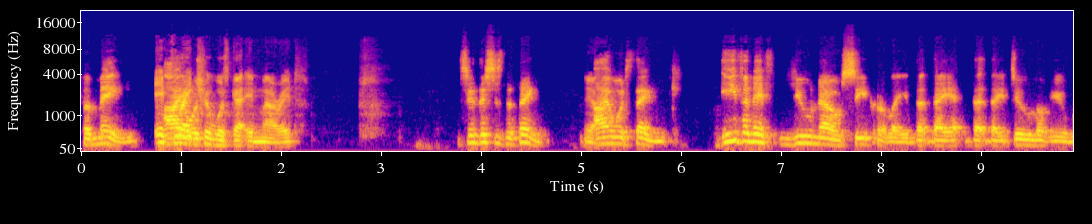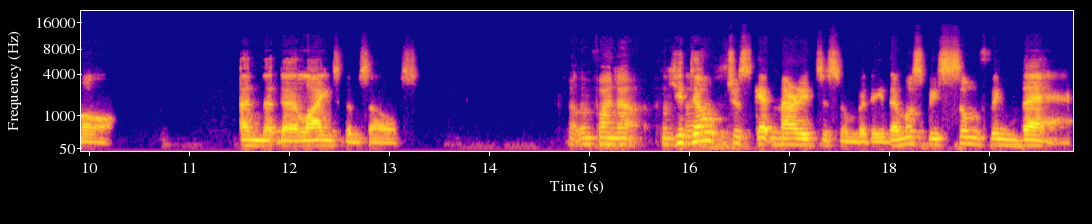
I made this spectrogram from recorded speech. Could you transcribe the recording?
for me, If I would- Rachel was getting married, See, this is the thing. Yeah. I would think, even if you know secretly that they that they do love you more, and that they're lying to themselves, let them find out. you don't just get married to somebody. There must be something there.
